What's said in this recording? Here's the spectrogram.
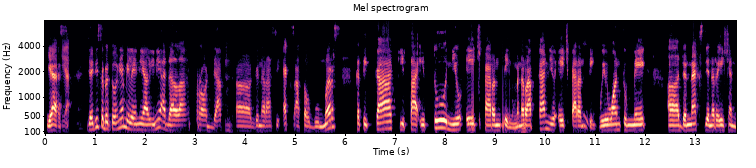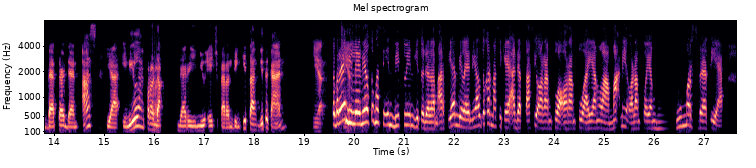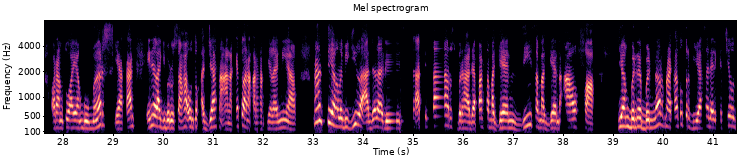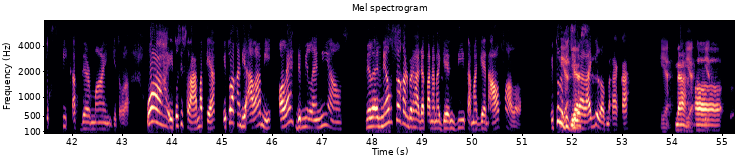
Yes. Ya. Jadi sebetulnya milenial ini adalah produk uh, generasi X atau boomers ketika kita itu new age parenting, menerapkan new age parenting. We want to make uh, the next generation better than us. Ya, inilah produk dari new age parenting kita, gitu kan? Iya. Sebenarnya Iya. milenial tuh masih in between gitu dalam artian milenial tuh kan masih kayak adaptasi orang tua orang tua yang lama nih orang tua yang boomers berarti ya orang tua yang boomers ya kan ini lagi berusaha untuk adjust nah anaknya tuh anak-anak milenial nanti yang lebih gila adalah di saat kita harus berhadapan sama Gen Z sama Gen Alpha yang benar-benar mereka tuh terbiasa dari kecil untuk speak up their mind gitu loh. Wah, itu sih selamat ya. Itu akan dialami oleh the millennials millennials tuh akan berhadapan sama Gen Z sama Gen Alpha loh. Itu lebih Iya. gila Yes. lagi loh mereka. Iya. Nah, Iya, uh, iya.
